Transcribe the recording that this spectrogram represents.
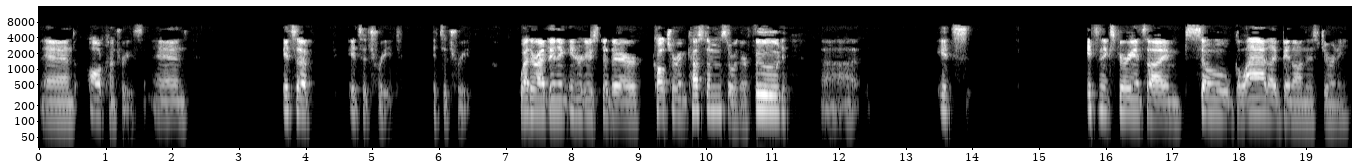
and all countries and it's a it's a treat. It's a treat. Whether I've been introduced to their culture and customs or their food, uh, it's it's an experience I'm so glad I've been on this journey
